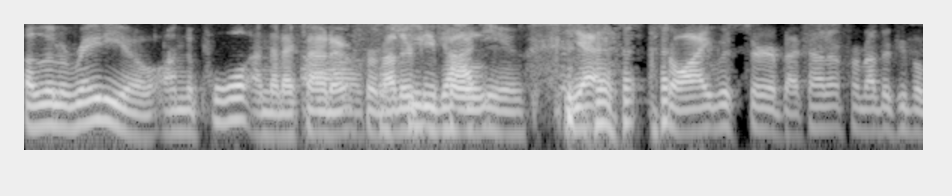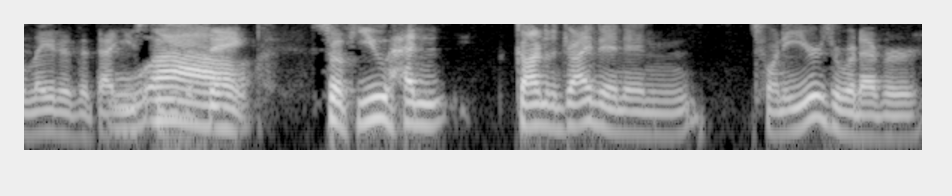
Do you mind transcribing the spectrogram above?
a little radio on the pole. And then I found oh, out from so other people. yes. So I was served. I found out from other people later that that used Wow. to be the thing. So if you hadn't gone to the drive-in in 20 years or whatever,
